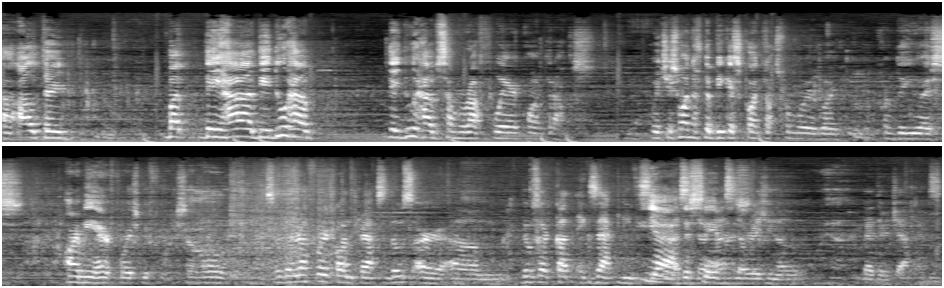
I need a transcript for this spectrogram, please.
uh, altered, but they have they do have they do have some rough wear contracts, which is one of the biggest contracts from World War II from the U.S. Army Air Force before. So So the Rough Wear contracts, those are um, those are cut exactly the same Yeah, as the the, as as- the original leather jackets.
